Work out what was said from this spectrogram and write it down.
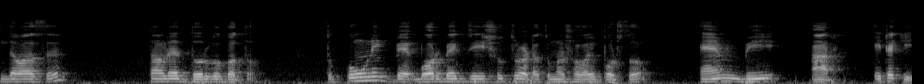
দেওয়া আছে, তাহলে দৈর্ঘ্য কত? তো কৌণিক বরবেগ যেই সূত্রটা তোমরা সবাই পড়ছো, এম বি আর, এটা কি?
